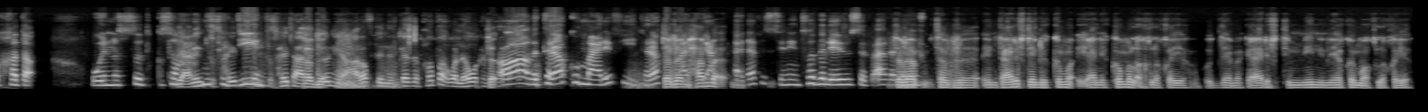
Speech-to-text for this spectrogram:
خطأ؟ وإن الصدق صح يعني مش صحيتِ الدين. أنتِ صحيتِ على طب الدنيا عرفتِ إن الكذب خطأ والّا هو كان آه، أصلًا؟ تراكم معرفي، طب تراكم يا معرفي محمد آلاف السنين. اتفضل يا يوسف، أهلًا طب يوسف. طب أنت عرفت إن القيمة يعني القيمة الأخلاقية قدّامك، عرفت منين إن هي قيمة أخلاقية؟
